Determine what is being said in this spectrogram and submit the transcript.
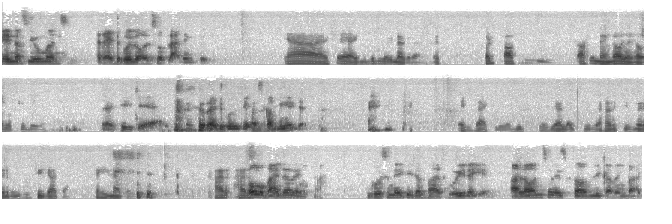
in a few months Red Bull also planning to या ऐसे है मुझे तो वही लग रहा है। बट काफ़ी काफ़ी महँगा हो जाएगा वो लोग के लिए। ठीक है यार। रेड बुल के पास कमी है क्या? एग्जैक्टली अभी जो भी अलग चीज़ है। हर चीज़ में रेडबुल घुस ही जाता है कहीं ना कहीं। हर हर ओ बाय द वे घुसने की जब बात हो ही रही है Alonso is probably coming back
